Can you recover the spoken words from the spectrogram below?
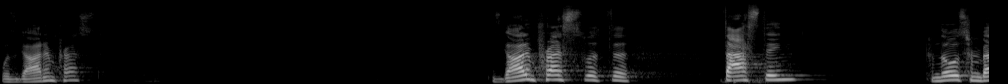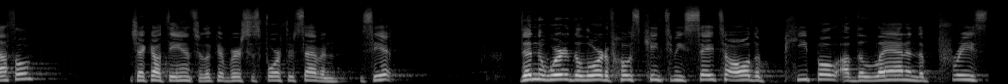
Was God impressed? Was God impressed with the fasting from those from Bethel? Check out the answer. Look at verses 4 through 7. You see it? Then the word of the Lord of hosts came to me Say to all the people of the land and the priests,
